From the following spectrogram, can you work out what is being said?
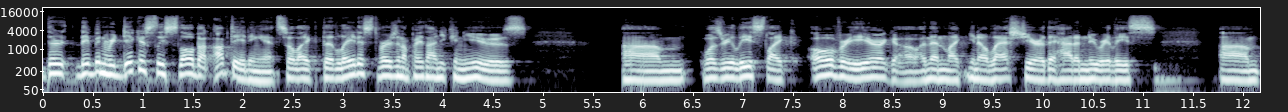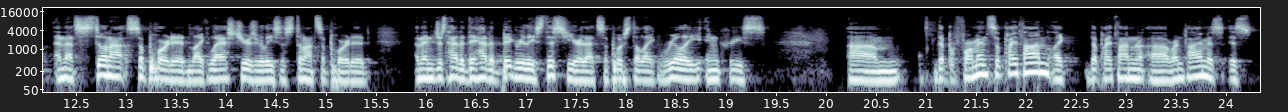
they're they've been ridiculously slow about updating it. So like the latest version of Python you can use um, was released like over a year ago, and then like you know last year they had a new release. Um, and that's still not supported. Like last year's release is still not supported and then just had a, they had a big release this year that's supposed to like really increase um, the performance of Python. Like the Python uh, runtime is is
